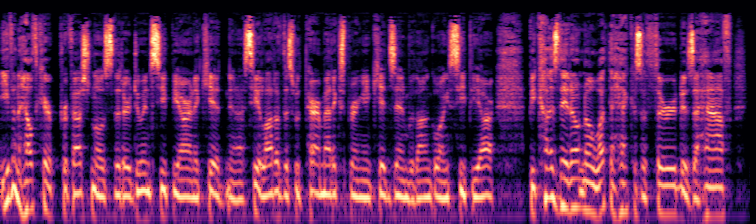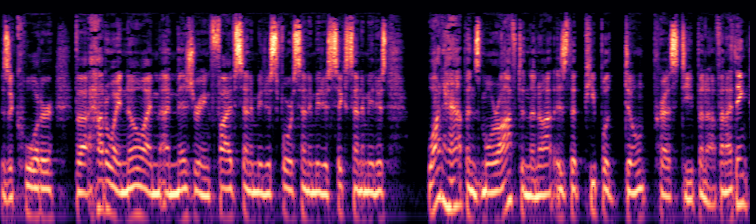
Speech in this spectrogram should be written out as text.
even healthcare professionals that are doing CPR on a kid, you know, I see a lot of this with paramedics bringing kids in with ongoing CPR because they don't know what the heck is a third, is a half, is a quarter. But how do I know I'm, I'm measuring five centimeters, four centimeters, six centimeters? What happens more often than not is that people don't press deep enough. And I think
